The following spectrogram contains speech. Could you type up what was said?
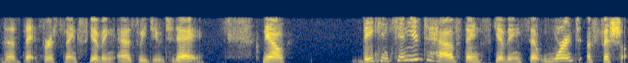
the th- first Thanksgiving as we do today. Now, they continued to have Thanksgivings that weren't official.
